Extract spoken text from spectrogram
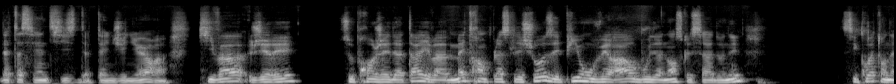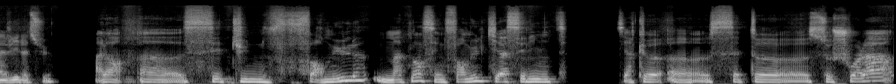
data scientist, data engineer, qui va gérer ce projet data, il va mettre en place les choses et puis on verra au bout d'un an ce que ça a donné. C'est quoi ton avis là-dessus? Alors, euh, c'est une formule. Maintenant, c'est une formule qui a ses limites. C'est-à-dire que euh, cette, euh, ce choix-là,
